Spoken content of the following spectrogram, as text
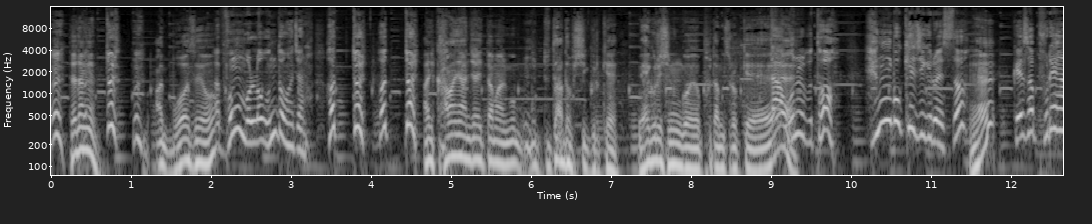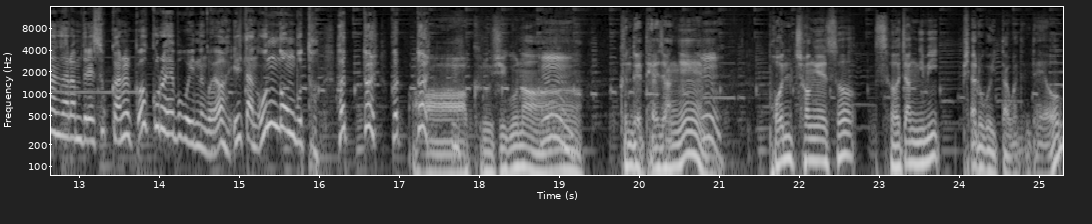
응. 대장님 헛둘 응. 아뭐 하세요? 아, 봄 몰라 운동하잖아. 헛둘 헛둘 아니 가만히 앉아 있다 말고 뭐 느닷없이 그렇게 왜 그러시는 거예요 부담스럽게? 나 오늘부터 행복해지기로 했어. 예? 그래서 불행한 사람들의 습관을 거꾸로 해보고 있는 거예요. 일단 운동부터. 헛둘 헛둘 아 그러시구나. 근데 대장님 응. 본청에서 서장님이 펴르고 있다고 하던데요?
